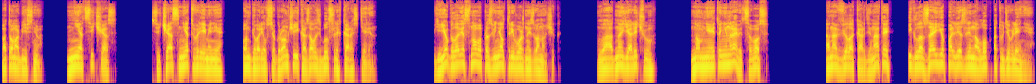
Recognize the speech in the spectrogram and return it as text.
Потом объясню. Нет, сейчас. Сейчас нет времени. Он говорил все громче и, казалось, был слегка растерян. В ее голове снова прозвенел тревожный звоночек. «Ладно, я лечу. Но мне это не нравится, Вос». Она ввела координаты, и глаза ее полезли на лоб от удивления.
